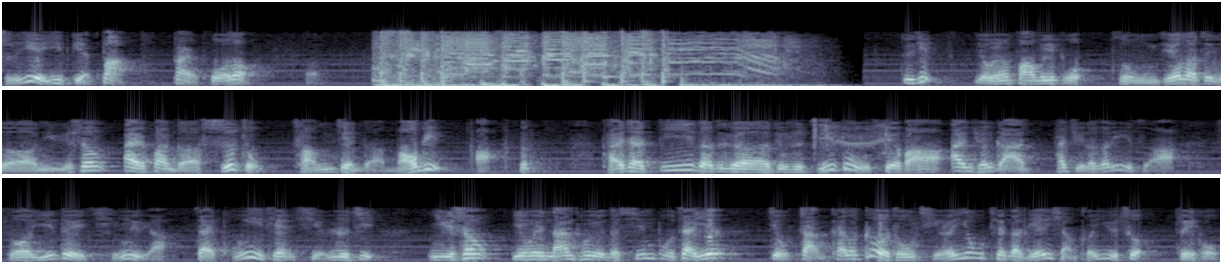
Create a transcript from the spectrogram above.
职业一点吧，拜托了。”最近有人发微博总结了这个女生爱犯的十种常见的毛病啊，排在第一的这个就是极度缺乏安全感，还举了个例子啊，说一对情侣啊在同一天写日记。女生因为男朋友的心不在焉，就展开了各种杞人忧天的联想和预测，最后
